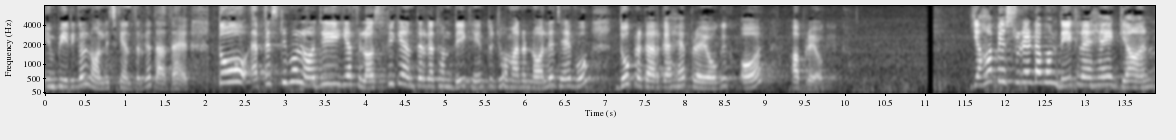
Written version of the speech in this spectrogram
इम्पेरिकल नॉलेज के अंतर्गत आता है। तो एपिस्टिमोलॉजी या फिलॉसफी के अंतर्गत हम देखें तो जो हमारा नॉलेज है, वो दो प्रकार का है, प्रायोगिक और अप्रायोगिक। यहाँ पे स्टूडेंट अब हम देख रहे हैं ज्ञान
